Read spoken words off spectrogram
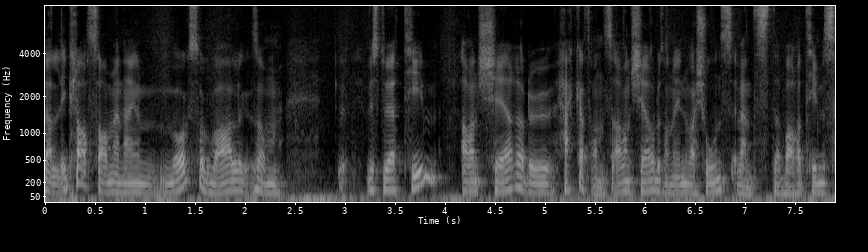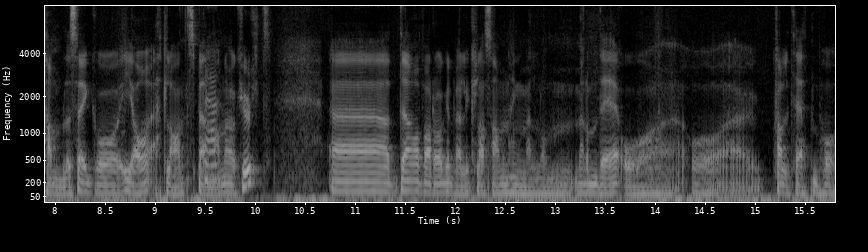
veldig klar sammenheng vi òg så var liksom hvis du er et team, arrangerer du hackathons, arrangerer du sånne innovasjonsevents der bare teamet samler seg og gjør et eller annet spennende ja. og kult. Uh, der var det òg en veldig klar sammenheng mellom, mellom det og, og, kvaliteten på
